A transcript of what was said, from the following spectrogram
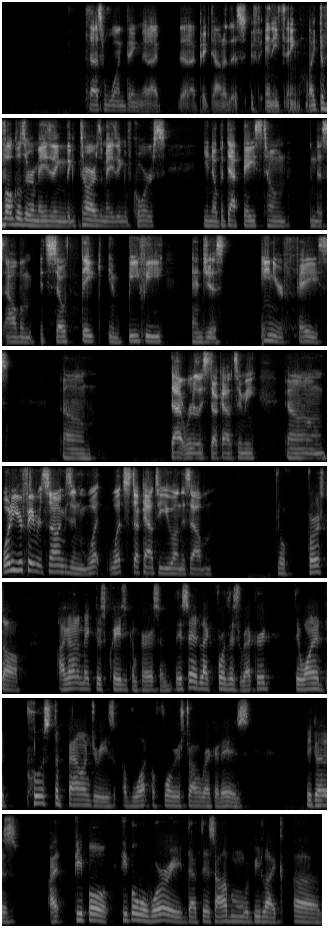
that's one thing that I that I picked out of this, if anything. Like the vocals are amazing, the guitar is amazing, of course, you know, but that bass tone in this album, it's so thick and beefy and just in your face. Um, that really stuck out to me. Um, what are your favorite songs and what what stuck out to you on this album? Well, first off, I gotta make this crazy comparison. They said like for this record, they wanted to push the boundaries of what a four year strong record is, because I people people were worried that this album would be like uh,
